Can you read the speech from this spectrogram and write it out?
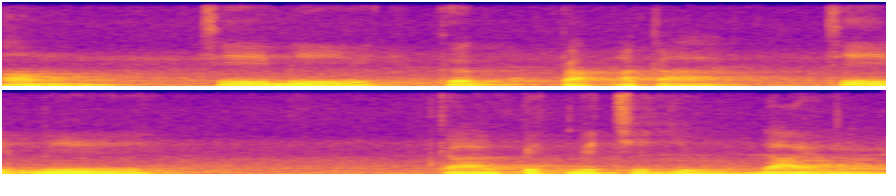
ห้องที่มีเครื่องปรับอากาศที่มีการปิดมิดชิดอยู่ได้เลย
